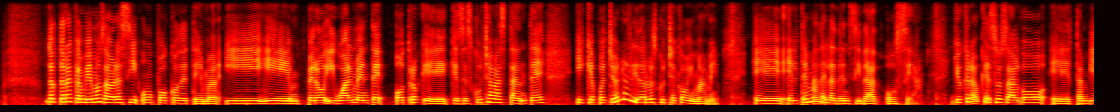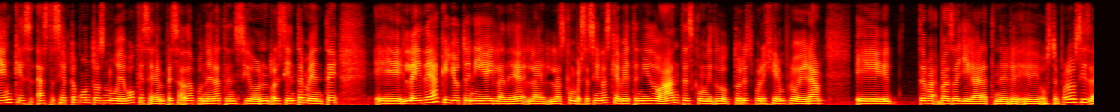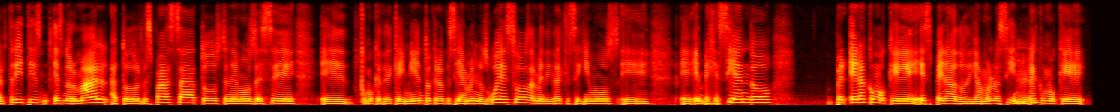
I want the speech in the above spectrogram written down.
Doctora, cambiemos ahora sí un poco de tema, y, pero igualmente otro que, que se escucha bastante y que pues yo en realidad lo escuché con mi mami, eh, el tema de la densidad ósea. Yo creo que eso es algo eh, también que es, hasta cierto punto es nuevo, que se ha empezado a poner atención recientemente. Eh, la idea que yo tenía y la la- las conversaciones que había tenido antes con mis doctores, por ejemplo, era... eh, te va- vas a llegar a tener eh, osteoporosis, artritis, es normal, a todos les pasa, todos tenemos ese eh, como que decaimiento, creo que se llama en los huesos, a medida que seguimos eh, eh, envejeciendo, pero era como que esperado, digámoslo así, ¿no? Era como que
